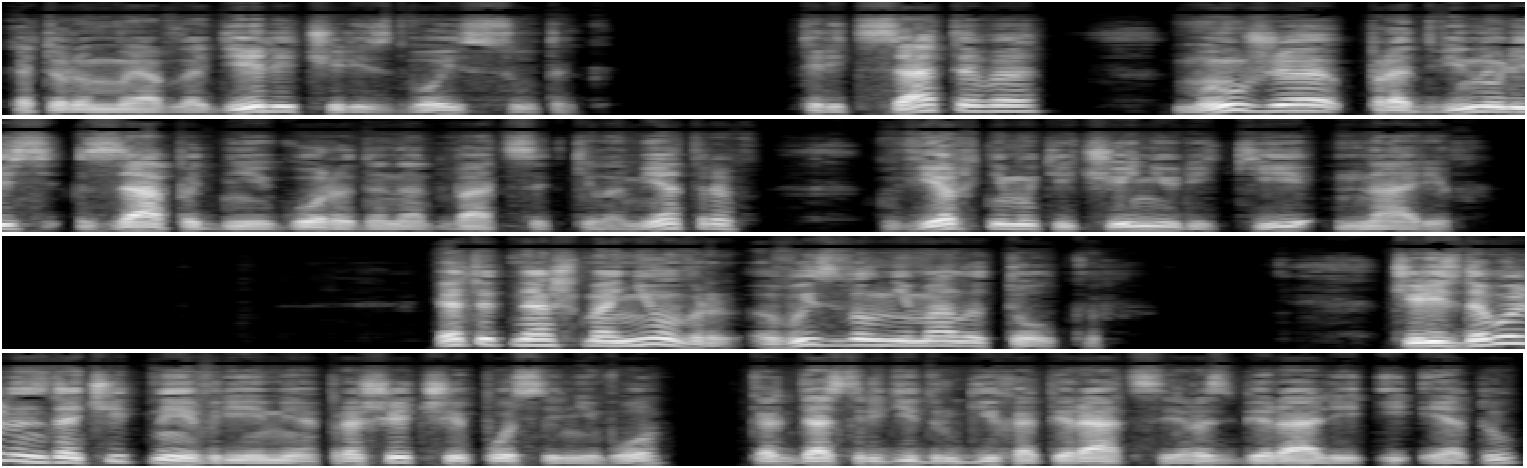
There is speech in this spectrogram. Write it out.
которым мы овладели через двое суток. 30-го мы уже продвинулись западнее города на 20 километров к верхнему течению реки Нарев. Этот наш маневр вызвал немало толков. Через довольно значительное время, прошедшее после него, когда среди других операций разбирали и эту,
